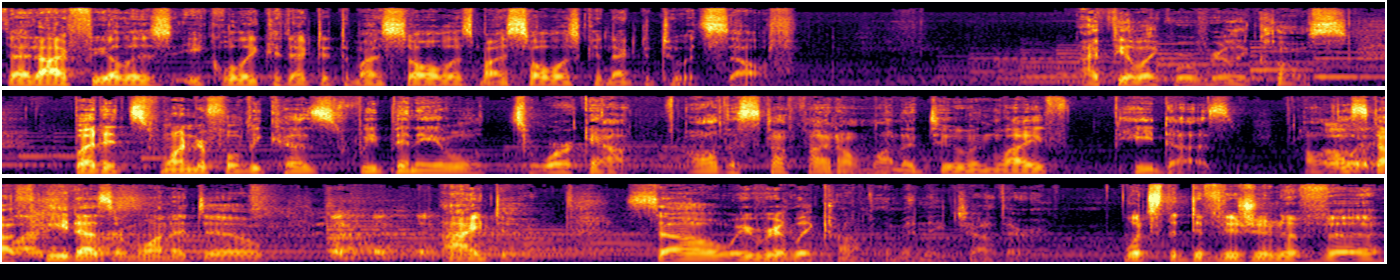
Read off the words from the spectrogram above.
that I feel is equally connected to my soul as my soul is connected to itself. I feel like we're really close. But it's wonderful because we've been able to work out all the stuff I don't want to do in life, he does. All oh, the stuff he doesn't want to do, I do. So we really complement each other. What's the division of uh,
